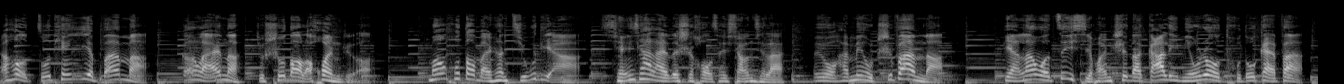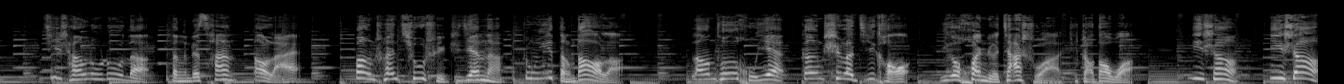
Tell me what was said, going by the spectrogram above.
然后昨天夜班嘛，刚来呢就收到了患者，忙活到晚上九点啊，闲下来的时候才想起来，哎呦还没有吃饭呢，点了我最喜欢吃的咖喱牛肉土豆盖饭，饥肠辘辘的等着餐到来。望穿秋水之间呢，终于等到了。狼吞虎咽，刚吃了几口，一个患者家属啊就找到我，医生，医生，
